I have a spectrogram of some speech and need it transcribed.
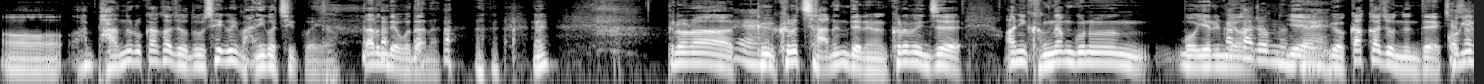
어, 한 반으로 깎아줘도 세금이 많이 거칠 거예요. 다른 데보다는. 예? 그러나 예. 그 그렇지 않은 데는 그러면 이제 아니 강남구는 뭐 예를 들면 깎아줬는데. 예, 이거 깎아줬는데 거기는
